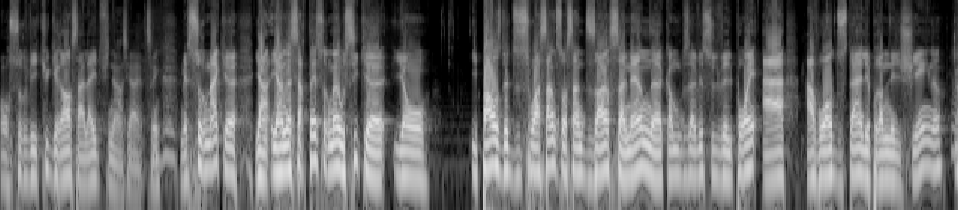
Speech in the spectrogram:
ont survécu grâce à l'aide financière. Mais sûrement qu'il y, en- il y en a certains sûrement aussi qu'ils ont. Ils passent de du 60-70 heures semaine, euh, comme vous avez soulevé le point, à avoir du temps à aller promener le chien. Là. Ouais,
